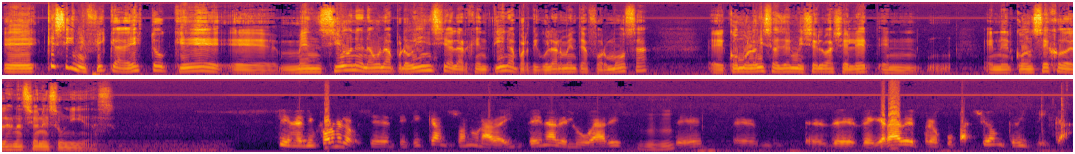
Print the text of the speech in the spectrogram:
eh, ¿qué significa esto que eh, mencionen a una provincia, la Argentina, particularmente a Formosa, eh, como lo hizo ayer Michelle Bachelet en, en el Consejo de las Naciones Unidas? Sí, en el informe lo que se identifican son una veintena de lugares eh, de, de, grave preocupación crítica,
